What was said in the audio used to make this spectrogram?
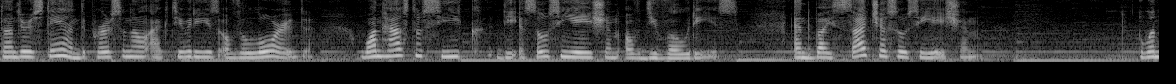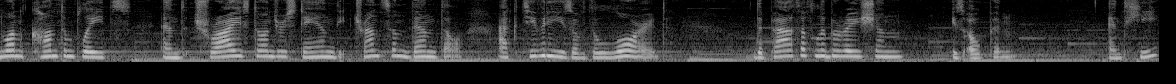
To understand the personal activities of the Lord, one has to seek the association of devotees. And by such association, when one contemplates and tries to understand the transcendental activities of the Lord, the path of liberation is open and he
